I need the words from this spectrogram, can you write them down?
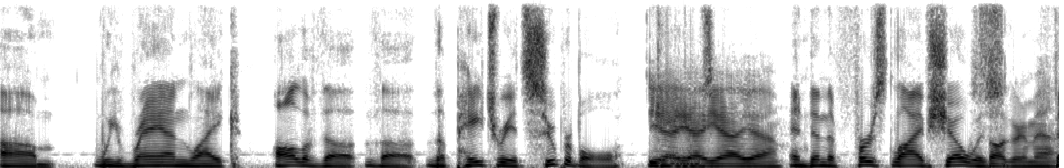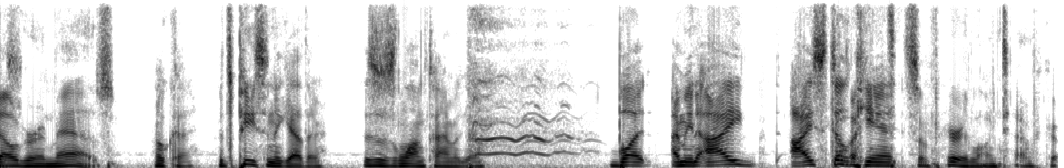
um, we ran like all of the the the Patriots Super Bowl. Yeah, yeah, yeah, yeah. And then the first live show was Felger and Maz. Felger and Maz. Okay, it's piecing together. This is a long time ago, but I mean, I I still can't. It's a very long time ago.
